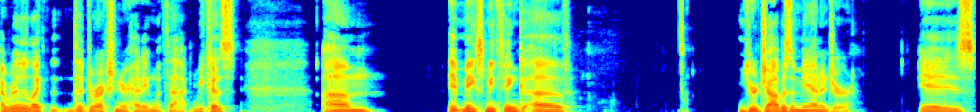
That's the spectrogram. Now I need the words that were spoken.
I really like the direction you're heading with that because um, it makes me think of your job as a manager is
